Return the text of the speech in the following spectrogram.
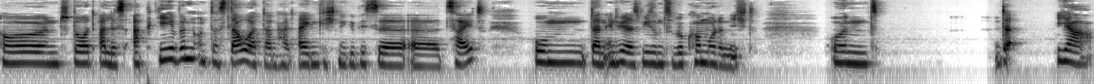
und dort alles abgeben. Und das dauert dann halt eigentlich eine gewisse äh, Zeit, um dann entweder das Visum zu bekommen oder nicht. Und da, ja,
